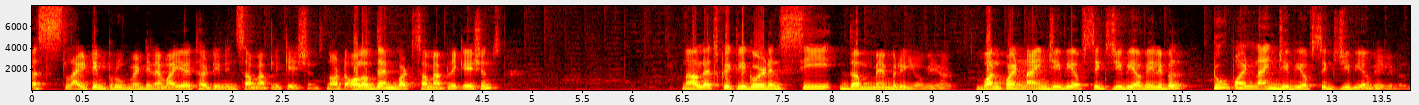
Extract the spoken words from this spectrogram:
a slight improvement in miui 13 in some applications. Not all of them but some applications. Now let's quickly go ahead and see the memory over here. 1.9 gb of 6 gb available 2.9 gb of 6 gb available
